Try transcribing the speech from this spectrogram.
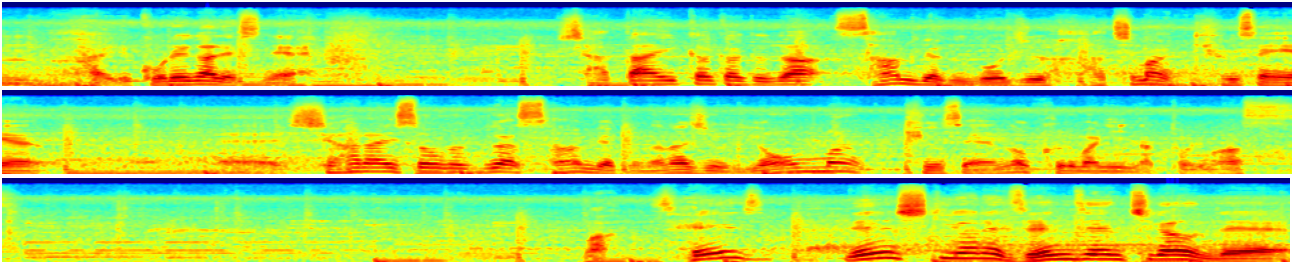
うん、はい。でこれがですね車体価格が358万9000円、えー、支払い総額が374万9000円の車になっております。まあ、年式がね全然違うんで、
